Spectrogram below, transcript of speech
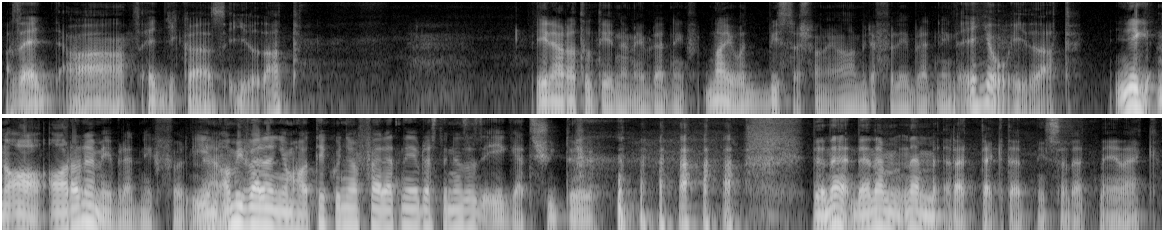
Az, egy, az egyik az illat. Én arra tuti nem ébrednék. Na jó, biztos van olyan, amire fölébrednék. De egy jó illat. Igen, na, arra nem ébrednék föl. Én, Nem. amivel engem hatékonyan fel lehetne ébreszteni, az az éget sütő. De, ne, de nem, nem rettegtetni szeretnének,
